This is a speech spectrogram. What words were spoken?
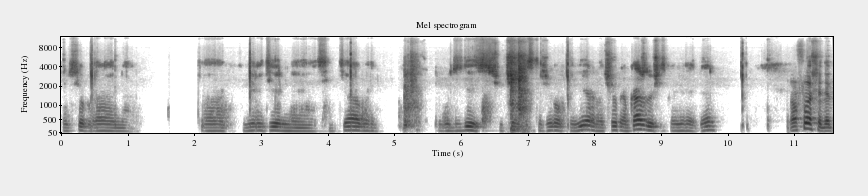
Тут все правильно. Так, верительная, сентябрь. Вот здесь Шевченко стажировка верно. Что, прям каждую сейчас проверять, да? Ну, слушай, да,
